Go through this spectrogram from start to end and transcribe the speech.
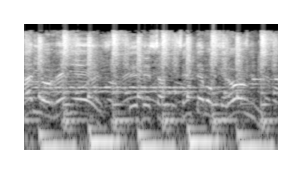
Mario Reyes, desde San Vicente Boquerón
